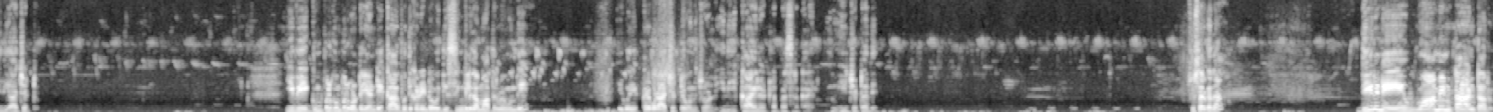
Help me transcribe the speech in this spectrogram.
ఇది ఆ చెట్టు. ఇవి గుంపులు గుంపులుగా ఉంటాయండి. కాకపోతే ఇక్కడ ఏంటో ఇది సింగిల్గా మాత్రమే ఉంది. ఇగో ఇక్కడ కూడా ఆ చెట్టే ఉంది చూడండి. ఇది ఈ కాయలు ఎట్లా పెసరకాయలు ఈ చెట్టు అదే. చూసారు కదా? దీనిని వామింట అంటారు.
